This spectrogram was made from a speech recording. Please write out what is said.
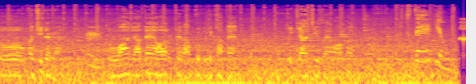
तो अच्छी जगह है। हम्म, तो वहाँ जाते हैं और फिर आपको भी दिखाते हैं कि क्या चीज़ है वहाँ पर।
